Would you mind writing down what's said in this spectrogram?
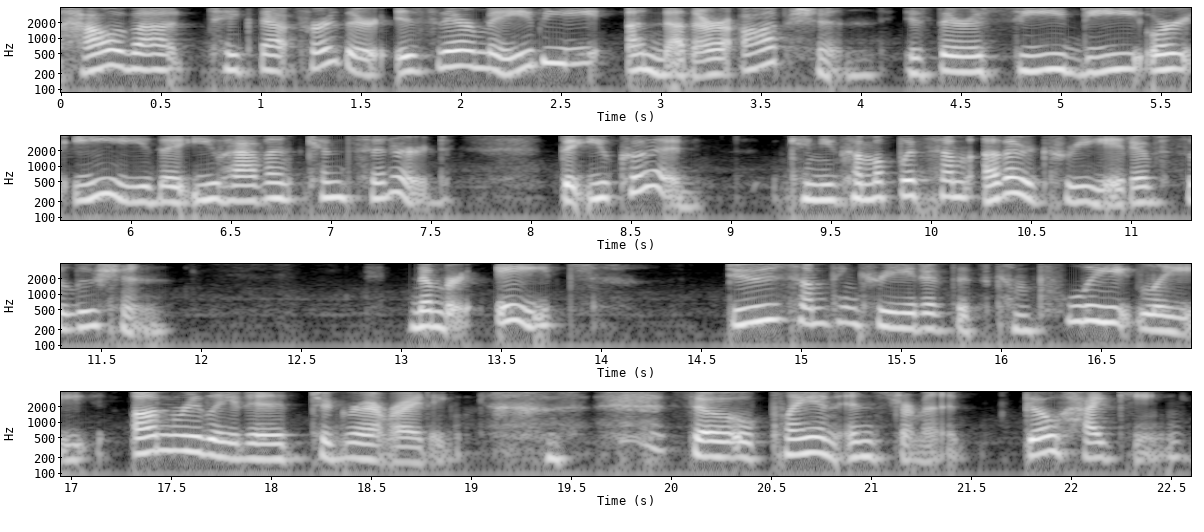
How about take that further? Is there maybe another option? Is there a C, D, or E that you haven't considered that you could? Can you come up with some other creative solution? Number eight, do something creative that's completely unrelated to grant writing. so, play an instrument, go hiking.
